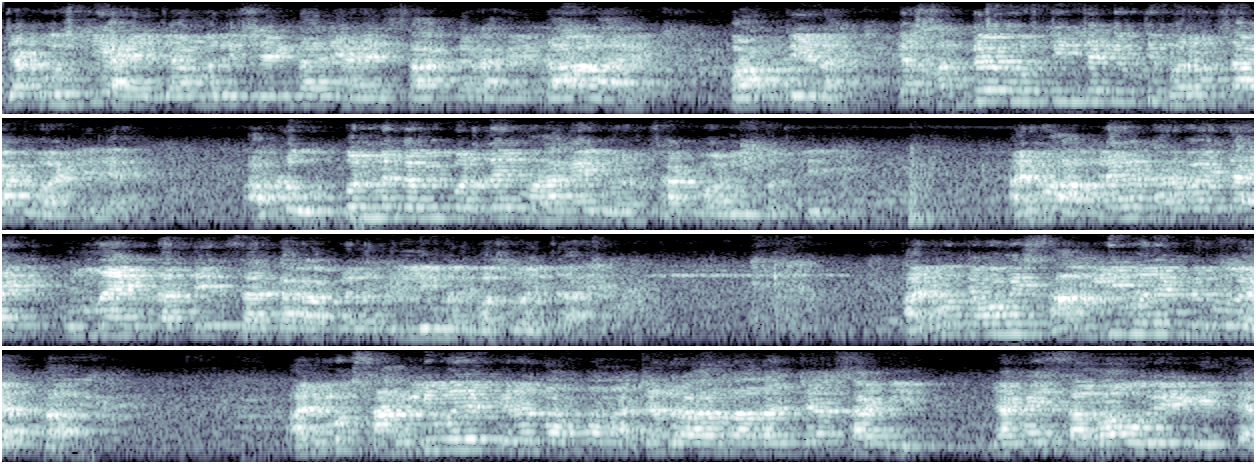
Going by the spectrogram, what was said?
ज्या गोष्टी आहेत ज्यामध्ये शेंगदाणे आहे साखर आहे डाळ आहे पाम तेल आहे त्या सगळ्या गोष्टींच्या किमती भरमसाट वाढलेल्या आहेत. आपलं उत्पन्न कमी पडतंय महागाई भरमसाट वाढून बसलेली आहे. आणि मग आपल्याला ठरवायचं आहे की पुन्हा एकदा तेच सरकार आपल्याला दिल्लीमध्ये बसवायचं आहे. आणि मग तेव्हा मी सांगलीमध्ये फिरतोय आता आणि मग सांगलीमध्ये फिरत असताना चंद्रहार दादांच्या साठी ज्या काही सभा वगैरे घेतल्या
